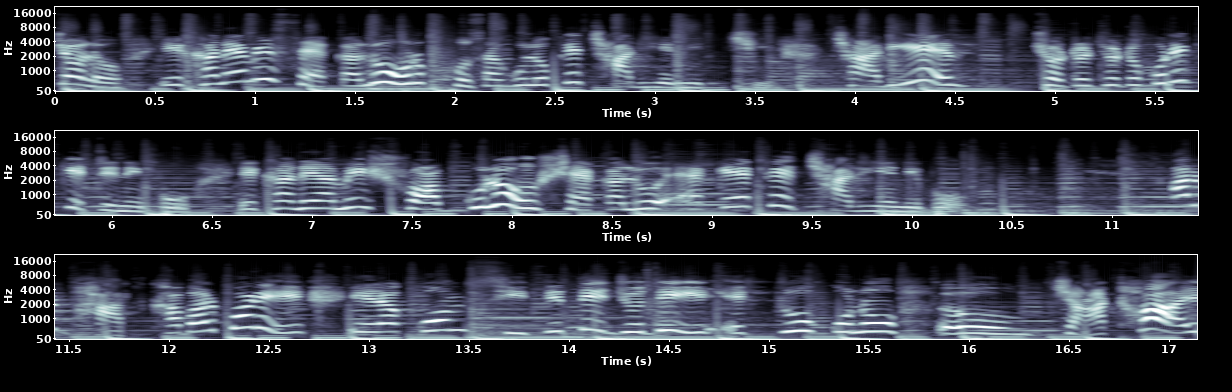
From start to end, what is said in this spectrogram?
চলো, এখানে আমি স্যাকালুর খোসাগুলোকে ছাড়িয়ে নিচ্ছি। ছাড়িয়ে ছোট ছোট করে কেটে নেব। এখানে আমি সবগুলো স্যাকালু একে একে ছাড়িয়ে নেব। আর ভাত খাবার পরে এরকম শীতেতে যদি একটু কোনো চাট হয়,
